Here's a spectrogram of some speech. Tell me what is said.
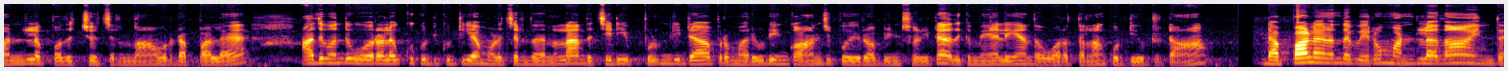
மண்ணில் புதைச்சி வச்சுருந்தான் ஒரு டப்பாவில் அது வந்து ஓரளவுக்கு குட்டி குட்டியாக முளைச்சிருந்ததுனால அந்த செடியை பிடுங்கிட்டா அப்புறம் மறுபடியும் காஞ்சி போயிடும் அப்படின்னு சொல்லிட்டு அதுக்கு மேலேயே அந்த உரத்தெல்லாம் கொட்டி விட்டுட்டான். டப்பாவில் இருந்த வெறும் மண்ணில் தான் இந்த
